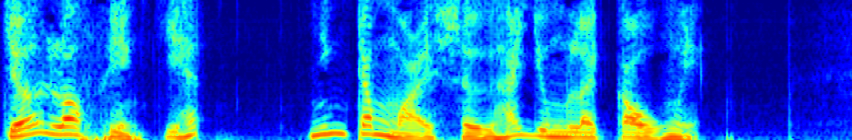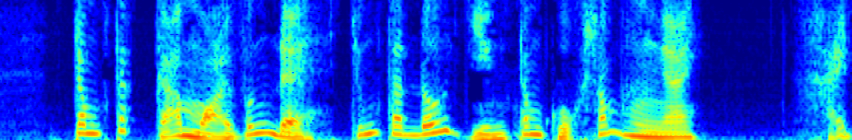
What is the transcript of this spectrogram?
chớ lo phiền chi hết, nhưng trong mọi sự hãy dùng lời cầu nguyện. Trong tất cả mọi vấn đề chúng ta đối diện trong cuộc sống hàng ngày, hãy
